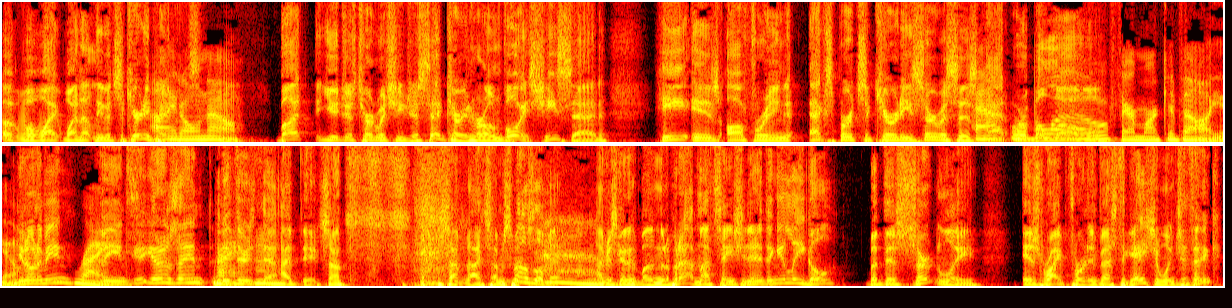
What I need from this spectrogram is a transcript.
well, why, why not leave it security payments? I don't know. But you just heard what she just said, Carrie, in her own voice. She said he is offering expert security services at, or, below. fair market value. You know what I mean? Right. I mean, you know what I'm saying? I mean, Right. there's uh, I, it, some, some, I- something smells a little bit. I'm just gonna, I'm gonna put out. I'm not saying she did anything illegal, but this certainly is ripe for an investigation, wouldn't you think?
